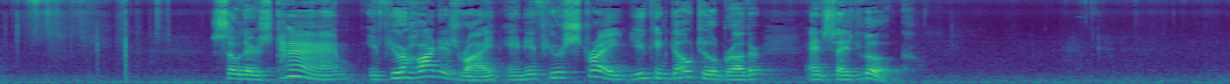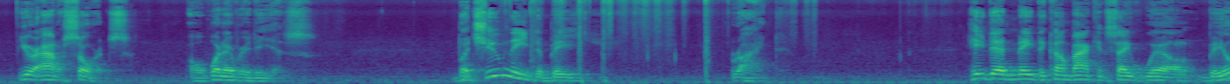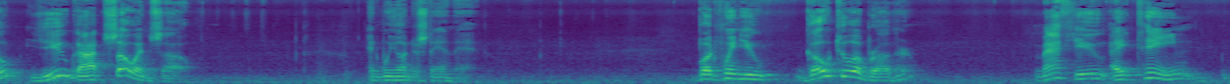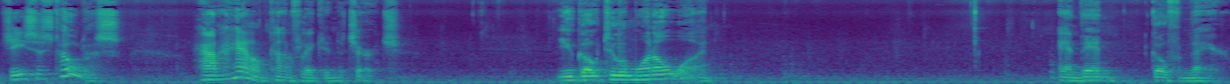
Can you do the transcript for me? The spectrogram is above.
So there's time, if your heart is right and if you're straight, you can go to a brother and say, Look, you're out of sorts, or whatever it is. But you need to be right. He doesn't need to come back and say, Well, Bill, you got so and so. And we understand that. But when you go to a brother, Matthew 18, Jesus told us how to handle conflict in the church. You go to him one on one and then go from there.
